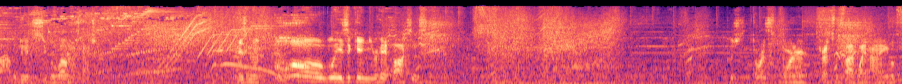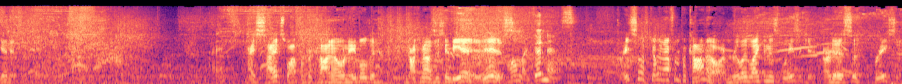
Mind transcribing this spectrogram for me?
uh, been doing super well in this matchup. Isn't it? Oh, Blaziken, your hitboxes. Pushes him towards the corner. Tries with 5 white, not able to get it. Okay. Nice side swap from Picano, and able to knock him out. Is this going to be it? It is. Oh my goodness. Great stuff coming out from Picano. I'm really liking this Blaziken, or this Braixen.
